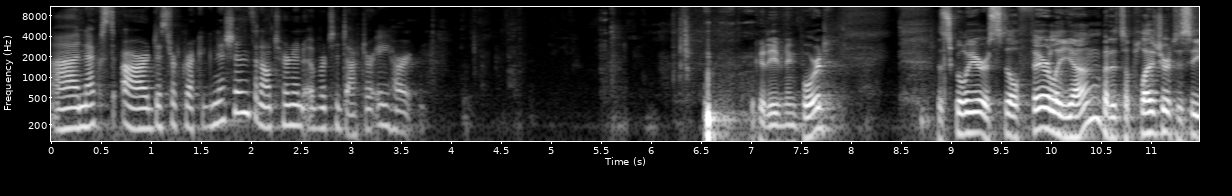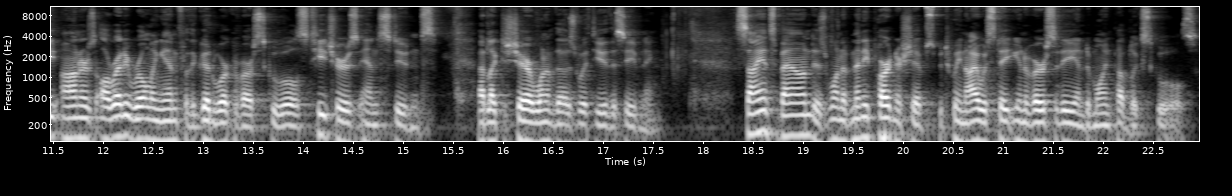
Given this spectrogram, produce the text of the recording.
Uh, Next are district recognitions, and I'll turn it over to Dr. Ahart. Good evening, Board. The school year is still fairly young, but it's a pleasure to see honors already rolling in for the good work of our schools, teachers, and students. I'd like to share one of those with you this evening. Science Bound is one of many partnerships between Iowa State University and Des Moines Public Schools.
